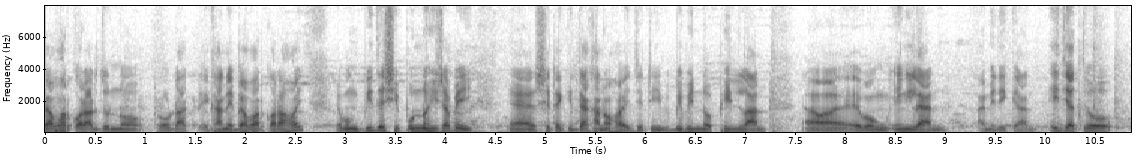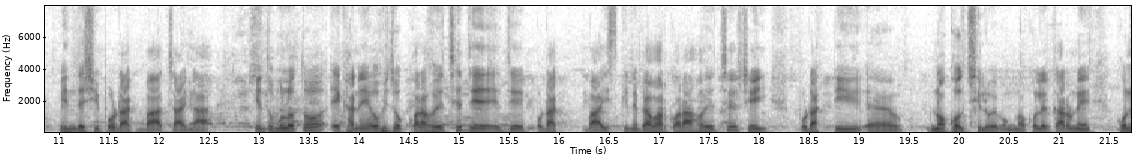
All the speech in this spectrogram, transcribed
ব্যবহার করার জন্য প্রোডাক্ট এখানে ব্যবহার করা হয় এবং বিদেশি পণ্য হিসাবেই সেটাকে দেখানো হয়, যেটি বিভিন্ন ফিনল্যান্ড এবং ইংল্যান্ড, আমেরিকান এই জাতীয় ভিনদেশি প্রোডাক্ট বা চায়না কিন্তু মূলত এখানে অভিযোগ করা হয়েছে যে যে প্রোডাক্ট বা স্কিনে ব্যবহার করা হয়েছে, সেই প্রোডাক্টটি নকল ছিল এবং নকলের কারণে কোনো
